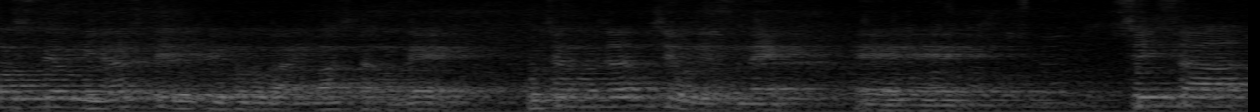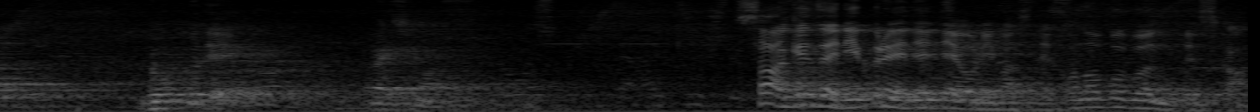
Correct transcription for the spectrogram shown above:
の姿勢を乱しているということがありましたので、こちらのジャッジをですね、えー、チェイサー6でお願いします。さあ、現在リプレイ出ておりますね、この部分ですか？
